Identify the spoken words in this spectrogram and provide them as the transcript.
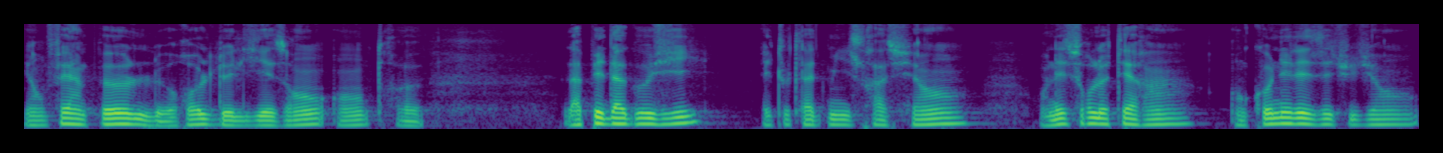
et on fait un peu le rôle de liaison entre la pédagogie et toute l'administration. On est sur le terrain, on connaît les étudiants,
